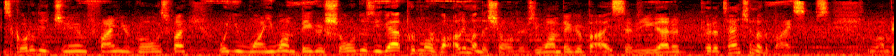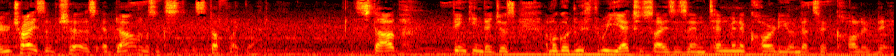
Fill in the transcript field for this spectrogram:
just go to the gym, find your goals, find what you want. You want bigger shoulders, you gotta put more volume on the shoulders. You want bigger biceps, you gotta put attention to the biceps. You want bigger triceps, chest, abdominals, stuff like that. Stop thinking that just, I'm gonna go do three exercises and 10 minute cardio and that's it, call it a day.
